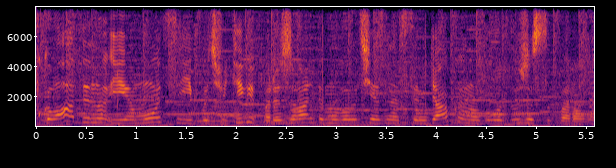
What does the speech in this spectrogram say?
вкладено і емоцій, і почуттів, і переживань. Тому величезне всім дякуємо. Було дуже суперово.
